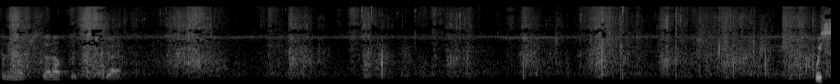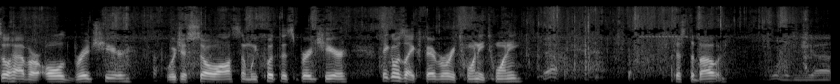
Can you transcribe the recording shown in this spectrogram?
Pretty much set up for success. We still have our old bridge here, which is so awesome. We put this bridge here, I think it was like February 2020, Yeah. just about. One of the, uh,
